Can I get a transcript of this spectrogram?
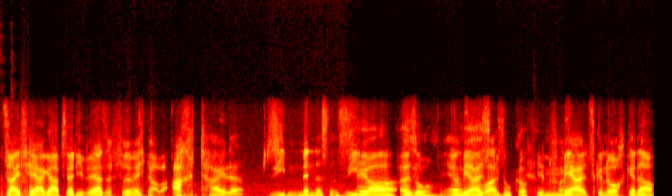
Seither gab es ja diverse Filme, ich glaube acht Teile sieben mindestens? Sieben? Ja, also mehr als was. genug auf jeden Fall. Mehr als genug, genau.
